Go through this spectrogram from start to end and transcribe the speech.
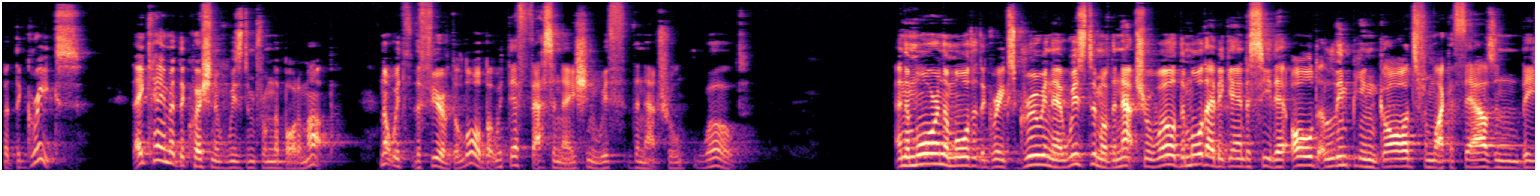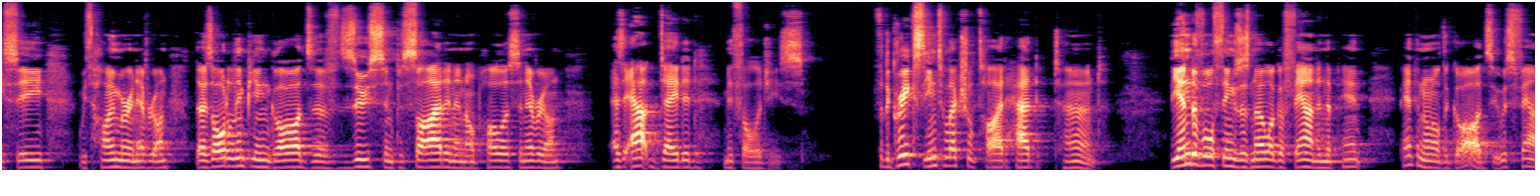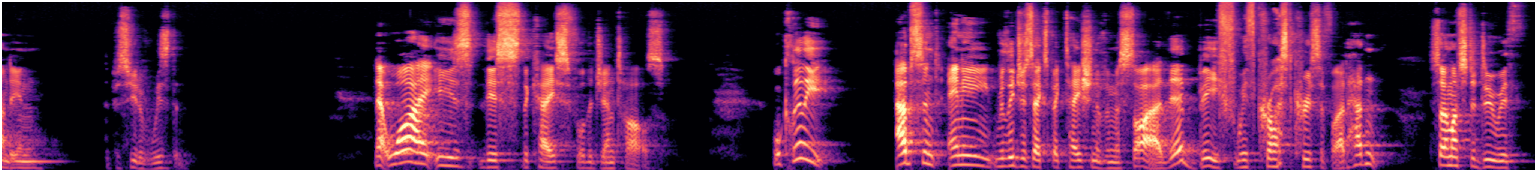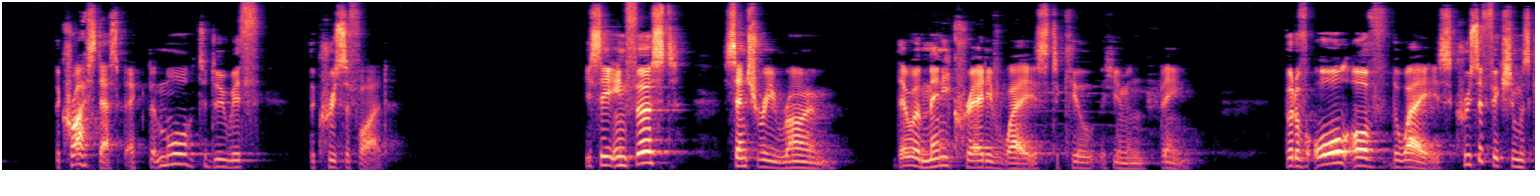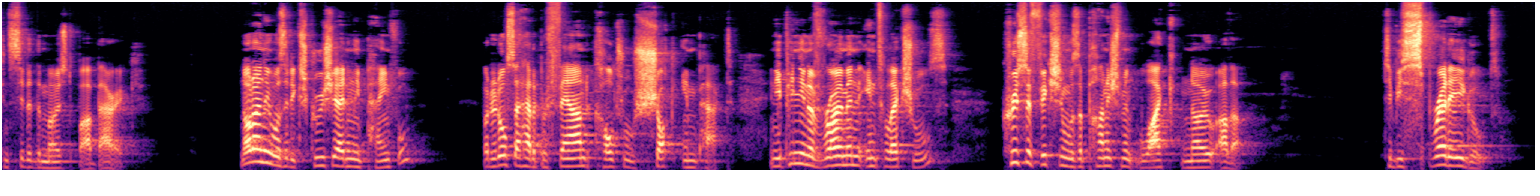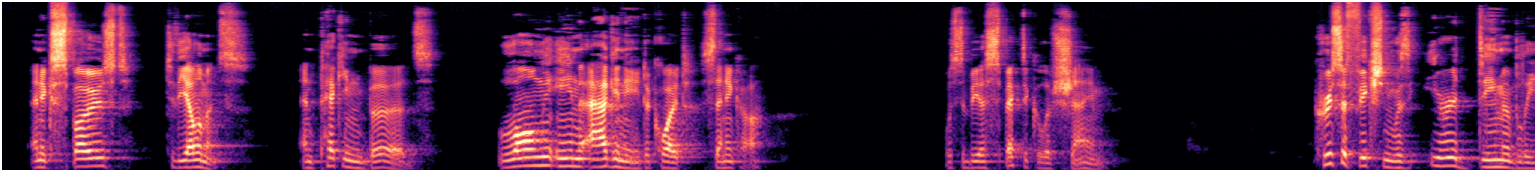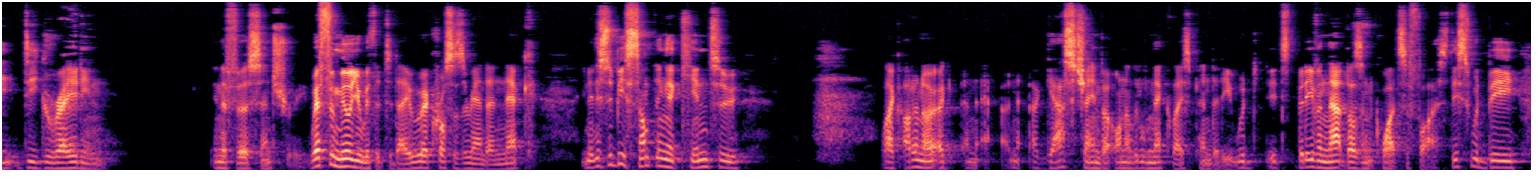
But the Greeks, they came at the question of wisdom from the bottom up. Not with the fear of the Lord, but with their fascination with the natural world. And the more and the more that the Greeks grew in their wisdom of the natural world, the more they began to see their old Olympian gods from like 1000 BC with Homer and everyone, those old Olympian gods of Zeus and Poseidon and Apollos and everyone, as outdated mythologies. For the Greeks, the intellectual tide had turned. The end of all things was no longer found in the pan- pantheon of the gods, it was found in the pursuit of wisdom. Now, why is this the case for the Gentiles? Well, clearly, absent any religious expectation of a Messiah, their beef with Christ crucified hadn't so much to do with the Christ aspect, but more to do with the crucified. You see, in first century Rome, there were many creative ways to kill a human being. But of all of the ways, crucifixion was considered the most barbaric. Not only was it excruciatingly painful, but it also had a profound cultural shock impact. In the opinion of Roman intellectuals, crucifixion was a punishment like no other. To be spread eagled and exposed to the elements, and pecking birds, long in agony, to quote Seneca, was to be a spectacle of shame. Crucifixion was irredeemably degrading in the first century. We're familiar with it today. We wear crosses around our neck. You know, this would be something akin to, like, I don't know, a, a, gas chamber on a little necklace pendant. It would, it's, but even that doesn't quite suffice. This would be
